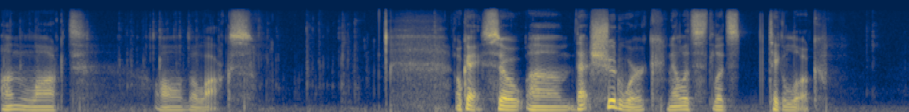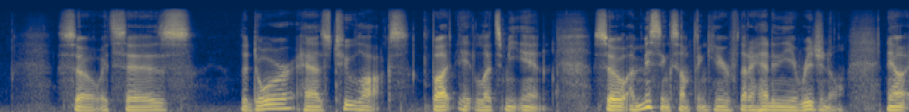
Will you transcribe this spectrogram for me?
unlocked all the locks. Okay, so um, that should work. Now let's let's take a look. So it says the door has two locks, but it lets me in. So I'm missing something here that I had in the original. Now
